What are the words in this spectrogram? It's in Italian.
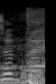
There's a vagabond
